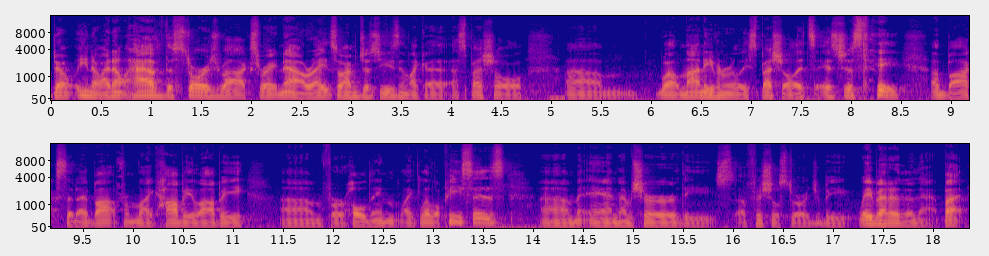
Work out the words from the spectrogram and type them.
don't, you know, I don't have the storage box right now, right? So I'm just using like a, a special, um, well, not even really special. It's it's just a, a box that I bought from like Hobby Lobby um, for holding like little pieces. Um, and I'm sure the official storage will be way better than that. But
